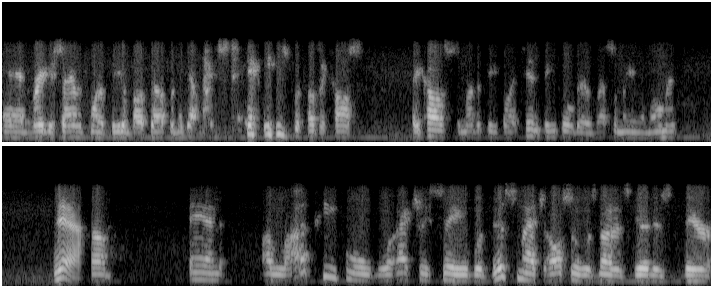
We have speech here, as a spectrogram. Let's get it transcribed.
And Randy Savage wanted to beat them both up when they got backstage because it cost they cost some other people, like 10 people, their WrestleMania moment. Yeah. Um, and a lot of people will actually say, well, this match also was not as good as their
